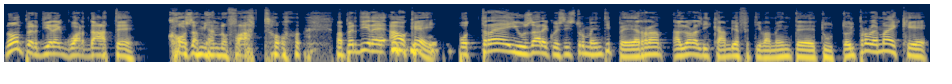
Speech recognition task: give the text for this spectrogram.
non per dire guardate cosa mi hanno fatto, ma per dire, ah ok, potrei usare questi strumenti per, allora lì cambia effettivamente tutto. Il problema è che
